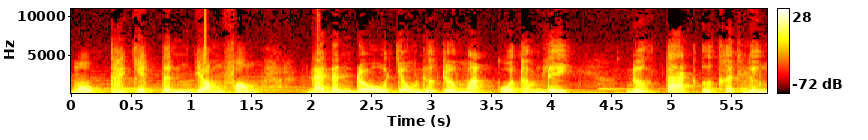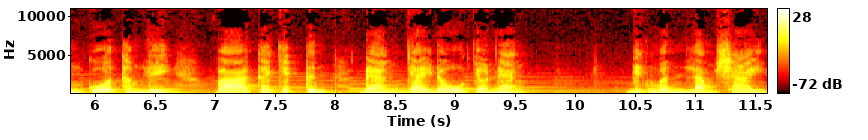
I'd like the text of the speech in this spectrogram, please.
một cá chép tinh dọn phòng đã đánh đổ chậu nước rửa mặt của Thẩm Ly. Nước tạt ướt hết lưng của Thẩm Ly và cá chép tinh đang chảy đầu cho nàng. Biết mình làm sai,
